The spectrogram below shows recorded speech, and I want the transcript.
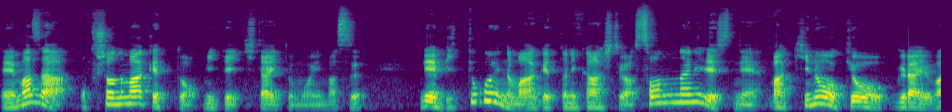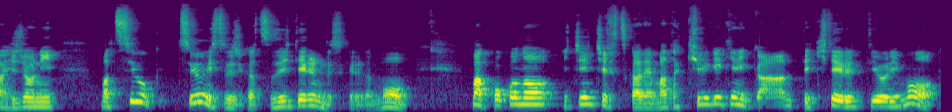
えー、まずはオプションのマーケットを見ていきたいと思います。で、ビットコインのマーケットに関しては、そんなにですね、まあ、昨日、今日ぐらいは非常に、まあ、強く、強い数字が続いているんですけれども、まあ、ここの1日2日でまた急激にガーンって来てるっていうよりも、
